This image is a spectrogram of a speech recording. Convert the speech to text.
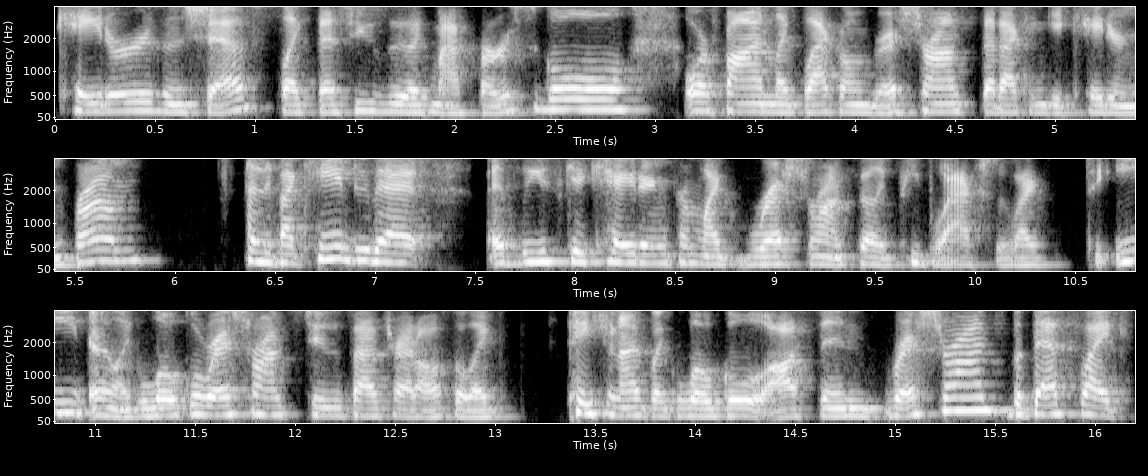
caterers and chefs like that's usually like my first goal or find like black owned restaurants that i can get catering from. And if I can't do that, at least get catering from like restaurants that like people actually like to eat and like local restaurants too. So I try to also like patronize like local Austin restaurants, but that's like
